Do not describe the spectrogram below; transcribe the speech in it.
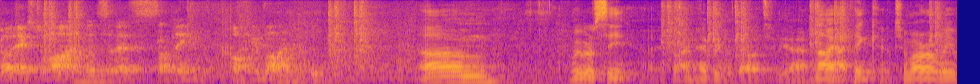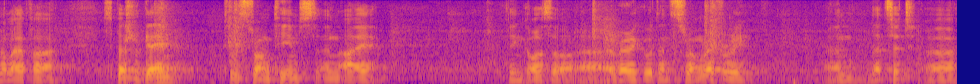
got extra linesmen, so that's something off your mind? Um, we will see if I'm happy without VAR. No, I think tomorrow we will have a special game, two strong teams, and I think also uh, a very good and strong referee. And that's it. Uh,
